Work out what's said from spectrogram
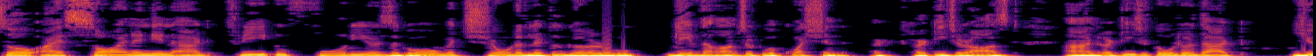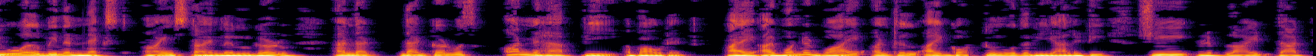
So I saw an Indian ad three to four years ago which showed a little girl who gave the answer to a question her teacher asked and her teacher told her that you will be the next Einstein little girl and that that girl was unhappy about it. I, I wondered why until I got to know the reality. She replied that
